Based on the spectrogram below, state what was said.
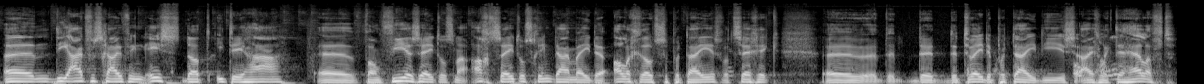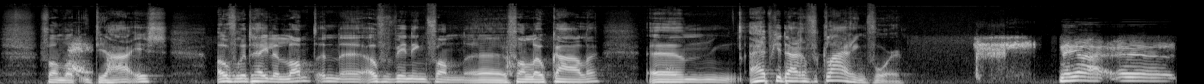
Ehm, die aardverschuiving is dat ITH uh, van vier zetels naar acht zetels ging. Daarmee de allergrootste partij is. Wat zeg ik? Uh, de, de, de tweede partij die is eigenlijk de helft van wat ITH is. Over het hele land een uh, overwinning van, van lokalen. Um, heb je daar een verklaring voor? Nou ja, er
